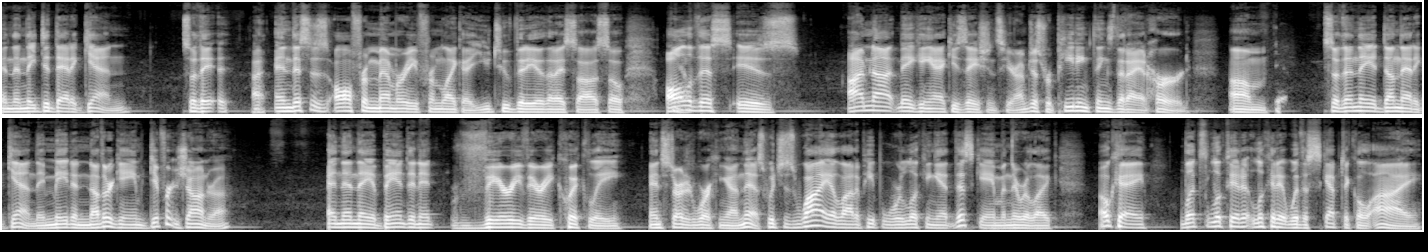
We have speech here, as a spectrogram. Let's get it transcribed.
and then they did that again. So they, uh, and this is all from memory from like a YouTube video that I saw. So all yeah. of this is I'm not making accusations here. I'm just repeating things that I had heard. Um, yeah. So then they had done that again. They made another game, different genre, and then they abandoned it very, very quickly and started working on this, which is why a lot of people were looking at this game and they were like, okay, let's look at it, look at it with a skeptical eye.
